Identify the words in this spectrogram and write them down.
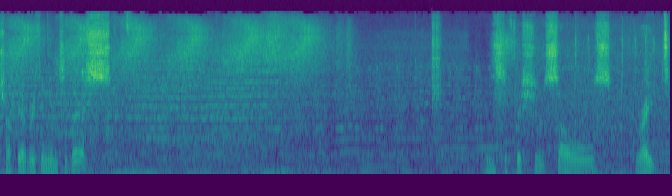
Chuck everything into this. Insufficient souls. Great.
